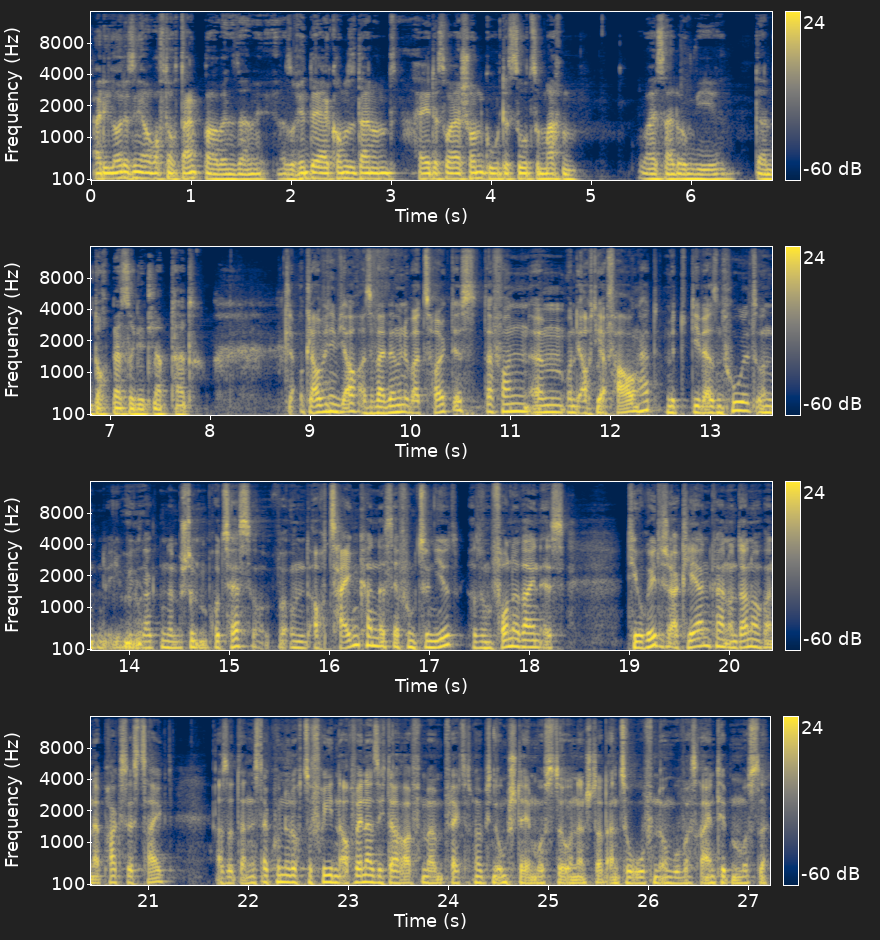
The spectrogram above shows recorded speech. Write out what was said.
Aber die Leute sind ja auch oft auch dankbar, wenn sie dann, also hinterher kommen sie dann und, hey, das war ja schon gut, das so zu machen. Weil es halt irgendwie dann doch besser geklappt hat. Glaube ich nämlich auch. Also weil wenn man überzeugt ist davon ähm, und auch die Erfahrung hat mit diversen Tools und wie gesagt in einem bestimmten Prozess und auch zeigen kann, dass er funktioniert, also von vornherein es theoretisch erklären kann und dann auch in der Praxis zeigt, also dann ist der Kunde doch zufrieden, auch wenn er sich darauf mal, vielleicht das mal ein bisschen umstellen musste und anstatt anzurufen irgendwo was reintippen musste.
